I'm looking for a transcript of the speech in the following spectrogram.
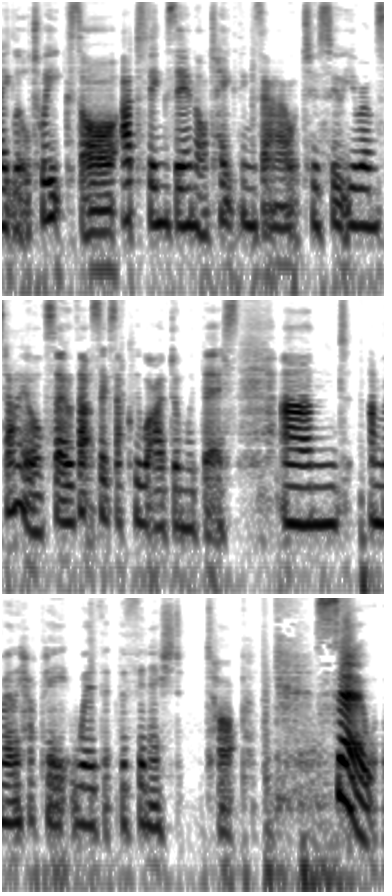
make little tweaks or add things in or take things out to suit your own style. So that's exactly what I've done with this. And I'm really happy with the finished top. So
